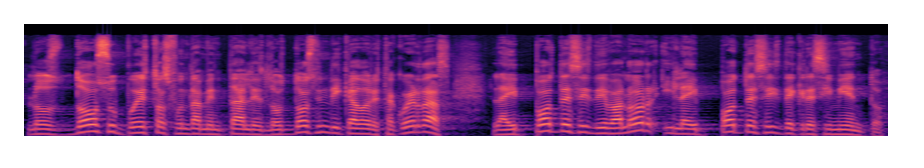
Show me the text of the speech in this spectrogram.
los dos supuestos fundamentales, los dos indicadores, ¿te acuerdas? La hipótesis de valor y la hipótesis de crecimiento.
